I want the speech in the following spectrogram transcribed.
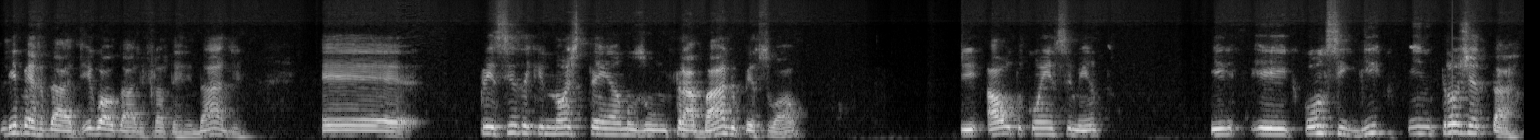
liberdade, igualdade e fraternidade é, precisa que nós tenhamos um trabalho pessoal de autoconhecimento e, e conseguir introjetar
